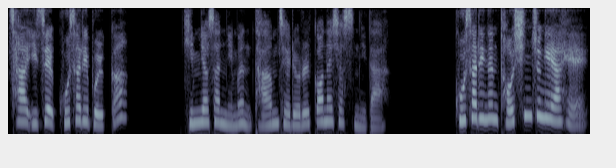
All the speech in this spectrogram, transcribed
자, 이제 고사리 볼까? 김 여사님은 다음 재료를 꺼내셨습니다. 고사리는 더 신중해야 해.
